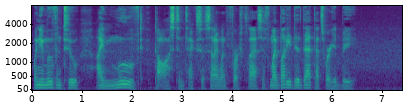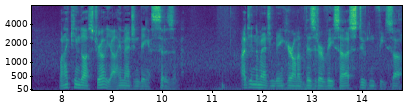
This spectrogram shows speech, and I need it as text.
when you move into, I moved to Austin, Texas, and I went first class. If my buddy did that, that's where he'd be. When I came to Australia, I imagined being a citizen. I didn't imagine being here on a visitor visa, a student visa.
